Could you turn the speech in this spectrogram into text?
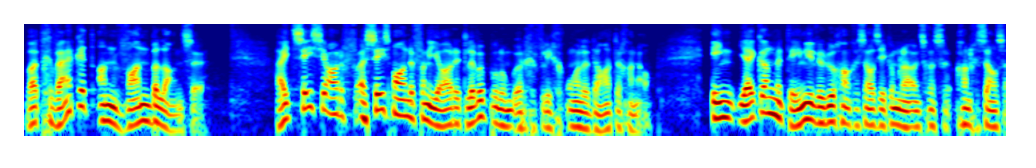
wat gewerk het aan wanbalanse. Hy het 6 jaar 6 maande van die jaar het Liverpool om oorgevlieg om hulle daar te gaan help. En jy kan met Henny Leroux gaan gesels, jy kan met daai ouens gaan gesels.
